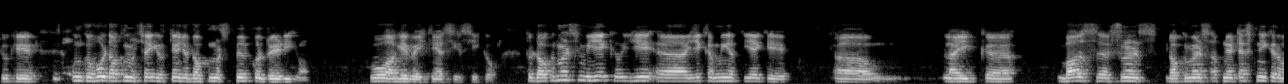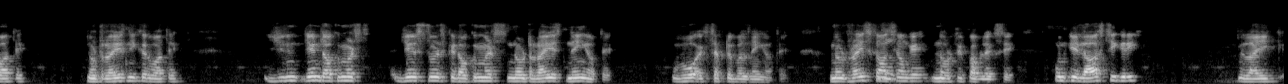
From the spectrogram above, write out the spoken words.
क्योंकि उनको वो डॉक्यूमेंट्स चाहिए होते हैं जो डॉक्यूमेंट्स बिल्कुल रेडी हों। वो आगे भेजते हैं सी को। तो डॉक्यूमेंट्स में ये ये ये कमी होती है कि लाइक बाज स्टूडेंट्स डॉक्यूमेंट्स अपने टेस्ट नहीं करवाते नोटराइज नहीं करवाते। जिन जिन डॉक्यूमेंट्स जिन स्टूडेंट्स के डॉक्यूमेंट्स नोटराइज नहीं होते वो एक्सेप्टेबल नहीं होते। नोटराइज कहाँ से होंगे? नोटरी पब्लिक से। उनकी लास्ट डिग्री लाइक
